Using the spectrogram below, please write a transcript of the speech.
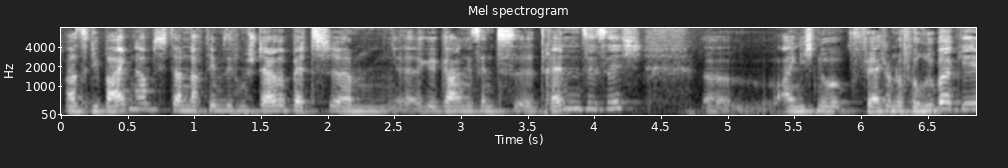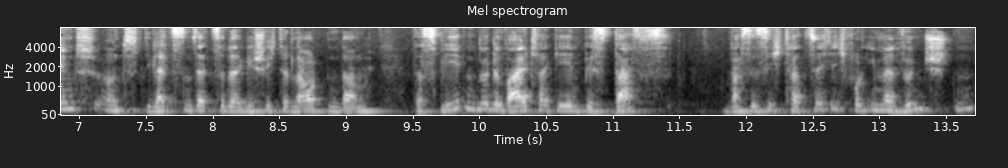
Also die beiden haben sich dann, nachdem sie vom Sterbebett ähm, äh, gegangen sind, äh, trennen sie sich. Äh, eigentlich nur, vielleicht auch nur vorübergehend. Und die letzten Sätze der Geschichte lauten dann, das Leben würde weitergehen, bis das, was sie sich tatsächlich von ihm erwünschten,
